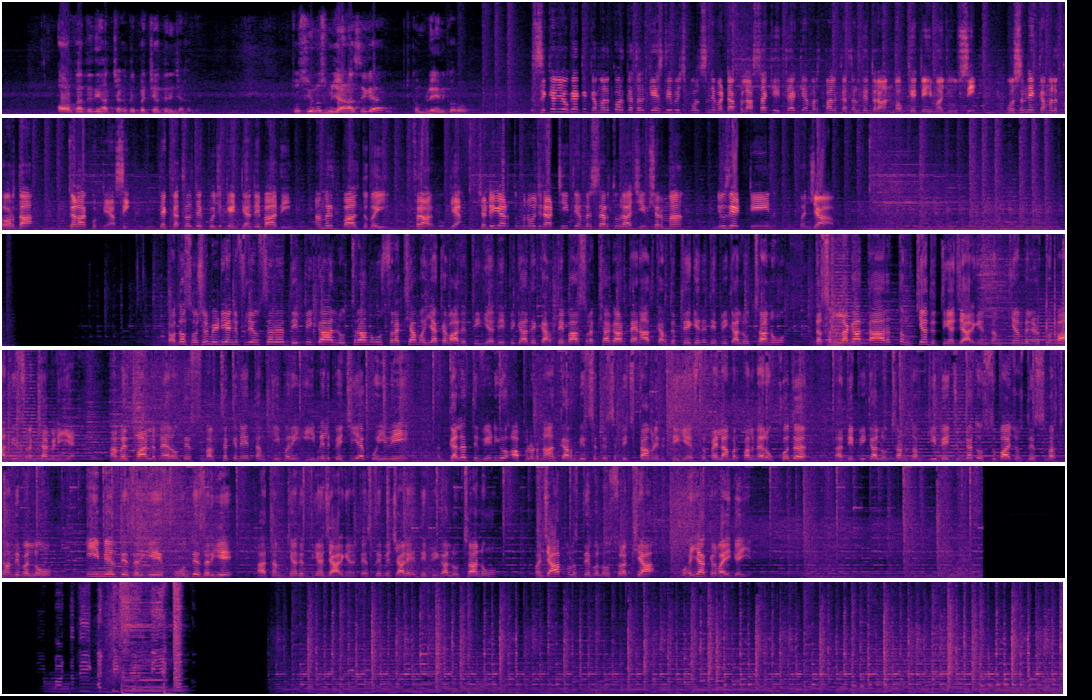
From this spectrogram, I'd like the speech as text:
ਔਰਤਾਂ ਤੇ ਨਹੀਂ ਹੱਥ ਚੱਕਦੇ ਬੱਚਿਆਂ ਤੇ ਨਹੀਂ ਚੱਕਦੇ। ਤੁਸੀਂ ਉਹਨੂੰ ਸਮਝਾਉਣਾ ਸੀਗਾ ਕੰਪਲੇਨ ਕਰੋ। ਜ਼ਿਕਰਯੋਗ ਹੈ ਕਿ ਕਮਲ ਕੌਰ ਕਤਲ ਕੇਸ ਦੇ ਵਿੱਚ ਪੁਲਿਸ ਨੇ ਵੱਡਾ ਖੁਲਾਸਾ ਕੀਤਾ ਹੈ ਕਿ ਅਮਰਤਪਾਲ ਕਤਲ ਦੇ ਦੌਰਾਨ ਮੌਕੇ ਤੇ ਹੀ ਮੌਜੂਦ ਸੀ। ਉਸ ਨੇ ਕਮਲ ਕੌਰ ਦਾ ਗਲਾ ਘੁੱਟਿਆ ਸੀ। ਤੇ ਕਤਲ ਦੇ ਕੁਝ ਘੰਟਿਆਂ ਦੇ ਬਾਅਦ ਹੀ ਅਮਰਿਤਪਾਲ ਦੁਬਈ ਫਰਾਰ ਹੋ ਗਿਆ। ਚੰਡੀਗੜ੍ਹ ਤੋਂ ਮਨੋਜ ਰਾਠੀ ਤੇ ਅੰਮ੍ਰਿਤਸਰ ਤੋਂ ਰਾਜੀਵ ਸ਼ਰਮਾ ਨਿਊਜ਼ 18 ਪੰਜਾਬ। ਤਾਂ social media influencer Deepika Luthra ਨੂੰ ਸੁਰੱਖਿਆ ਮੁਹੱਈਆ ਕਰਵਾ ਦਿੱਤੀ ਗਈ ਹੈ। ਦੀਪਿਕਾ ਦੇ ਘਰ ਦੇ ਬਾਹਰ ਸੁਰੱਖਿਆ ਗਾਰਡ ਤਾਇਨਾਤ ਕਰ ਦਿੱਤੇ ਗਏ ਨੇ। ਦੀਪਿਕਾ ਲੂਥਰਾ ਨੂੰ ਦਰਅਸਲ ਲਗਾਤਾਰ ਧਮਕੀਆਂ ਦਿੱਤੀਆਂ ਜਾ ਰਹੀਆਂ ਧਮਕੀਆਂ ਮਿਲਣ ਤੋਂ ਬਾਅਦ ਵੀ ਸੁਰੱਖਿਆ ਮਿਲੀ ਹੈ। ਅਮਰਿਤਪਾਲ ਮਹਿਰੋਂ ਦੇ ਸਮਰਥਕ ਨੇ ਧਮਕੀ ਭਰੀ ਈਮੇਲ ਭੇਜੀ ਹੈ। ਕੋਈ ਵੀ ਗਲਤ ਵੀਡੀਓ ਅਪਲੋਡ ਨਾ ਕਰਨ ਦੀ ਸਿੱਧੀ ਸਿੱਧੀ ਚੇਤਾਵਨੀ ਦਿੱਤੀ ਗਈ ਹੈ। ਇਸ ਤੋਂ ਪਹਿਲਾਂ ਅਮਰਿਤਪਾਲ ਮਹਿਰੋਂ ਖੁਦ ਦੀਪਿਕਾ ਲੋਥਰਾ ਨੂੰ ਧਮਕੀ ਦੇ ਚੁੱਕਾ ਤੇ ਉਸ ਤੋਂ ਬਾਅਦ ਉਸ ਦੇ ਸਮਰਥਕਾਂ ਦੇ ਵੱਲੋਂ ਈਮੇਲ ਦੇ ਜ਼ਰੀਏ, ਫੋਨ ਦੇ ਜ਼ਰੀਏ ਆ ਧਮਕੀਆਂ ਦਿੱਤੀਆਂ ਜਾ ਰਹੀਆਂ ਨੇ ਤੇ ਇਸ ਦੇ ਵਿਚਾਲੇ ਦੀਪਿਕਾ ਲੋਥਰਾ ਨੂੰ ਪੰਜਾਬ ਪੁਲਿਸ ਦੇ ਵੱਲੋਂ ਸੁਰੱਖਿਆ ਮੁਹੱਈਆ ਕਰਵਾਈ ਗਈ ਹੈ।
